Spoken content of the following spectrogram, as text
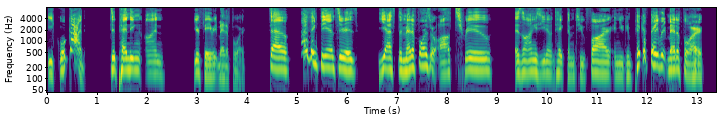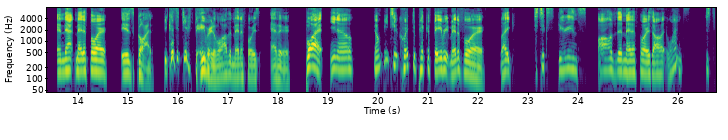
equal God, depending on your favorite metaphor. So I think the answer is yes, the metaphors are all true as long as you don't take them too far and you can pick a favorite metaphor, and that metaphor is God because it's your favorite of all the metaphors ever. But, you know, don't be too quick to pick a favorite metaphor. Like, just experience all of the metaphors all at once. Just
